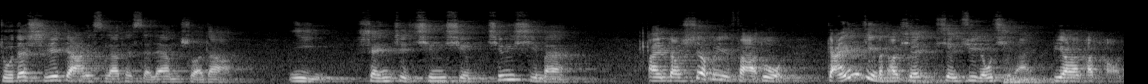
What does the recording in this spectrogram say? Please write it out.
主的使者阿里斯拉特塞莱姆说道：“你神志清醒清晰吗？按照社会法度，赶紧把他先先拘留起来，不要让他跑了。”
